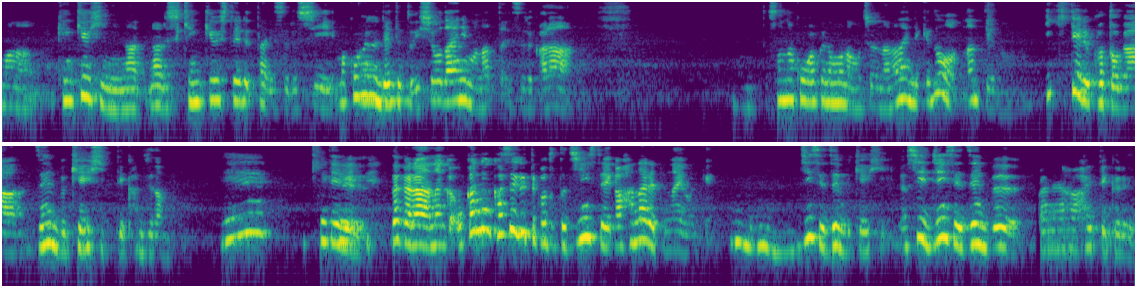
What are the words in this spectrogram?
まあ、研究費にななるし研究してたりするし、まあ、こういうのに出てると衣装代にもなったりするから、うんとそんな高額なものはもちろんならないんだけどなんていうの生きてることが全部経費って感じなの。えー、生きてる。だからなんかお金を稼ぐってことと人生が離れてないわけ。うんうん人生全部経費だし人生全部お金が入ってくる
